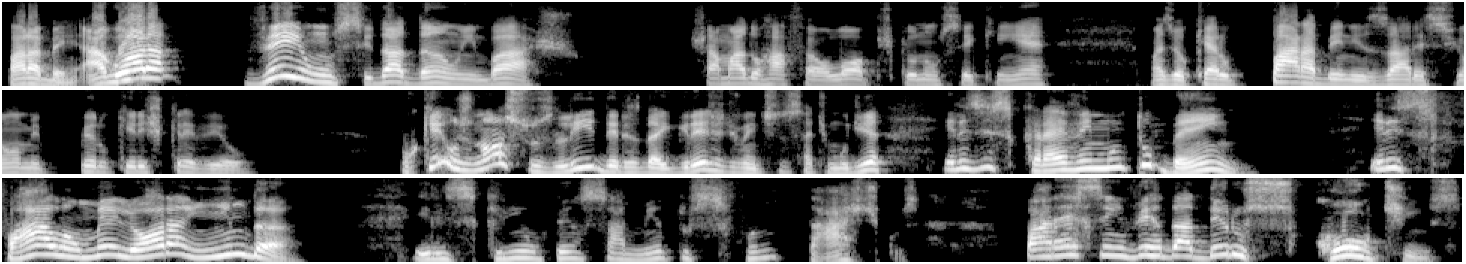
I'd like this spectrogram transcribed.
Parabéns. Agora, veio um cidadão embaixo, chamado Rafael Lopes, que eu não sei quem é, mas eu quero parabenizar esse homem pelo que ele escreveu. Porque os nossos líderes da Igreja Adventista do Sétimo Dia, eles escrevem muito bem. Eles falam melhor ainda. Eles criam pensamentos fantásticos. Parecem verdadeiros coachings.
